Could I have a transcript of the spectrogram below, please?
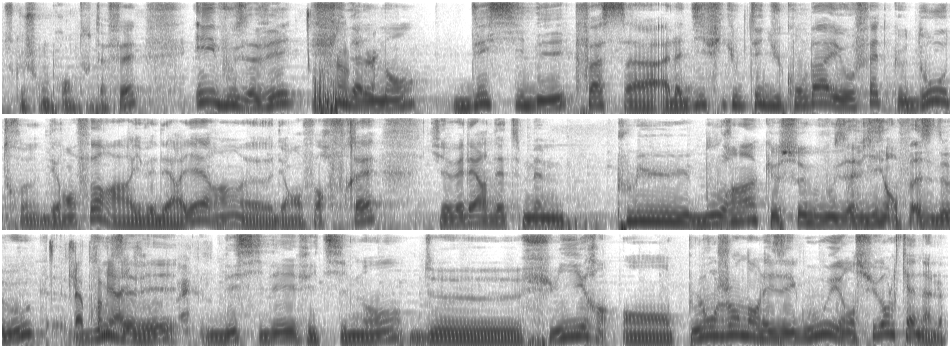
Ce que je comprends tout à fait. Et vous avez finalement décidé, face à, à la difficulté du combat et au fait que d'autres, des renforts arrivaient derrière, hein, euh, des renforts frais, qui avaient l'air d'être même plus bourrins que ceux que vous aviez en face de vous, La vous avez équipe, ouais. décidé effectivement de fuir en plongeant dans les égouts et en suivant le canal.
